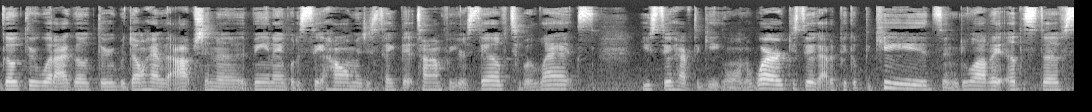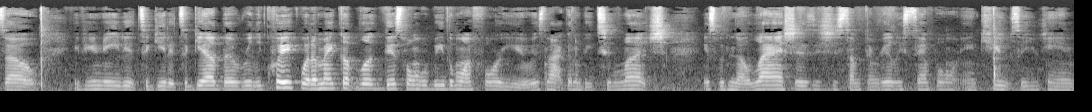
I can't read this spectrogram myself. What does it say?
go through what I go through, but don't have the option of being able to sit home and just take that time for yourself to relax. You still have to get going to work. You still got to pick up the kids and do all that other stuff. So if you needed to get it together really quick with a makeup look, this one will be the one for you. It's not going to be too much. It's with no lashes. It's just something really simple and cute so you can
